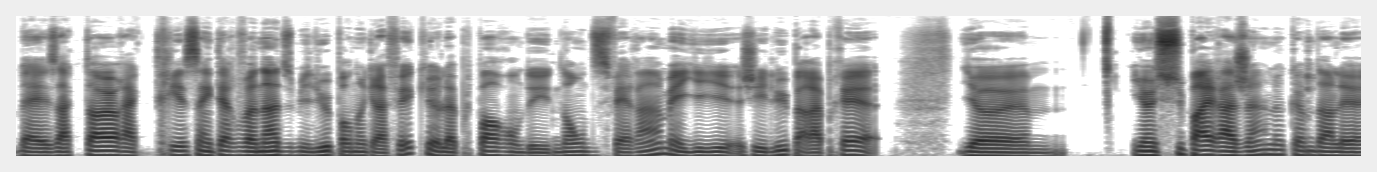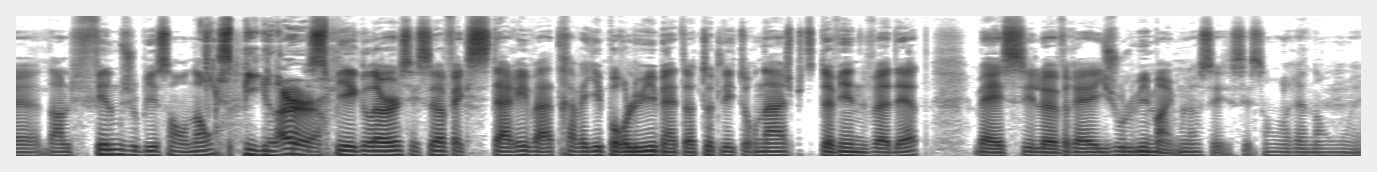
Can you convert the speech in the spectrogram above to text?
ben, acteurs, actrices, intervenants du milieu pornographique. La plupart ont des noms différents, mais j'ai lu par après, il y a, euh, il y a un super agent, là, comme dans le, dans le film, j'ai oublié son nom. Spiegler. Spiegler, c'est ça. Fait que si tu arrives à travailler pour lui, ben, tu as tous les tournages puis tu deviens une vedette. Ben, c'est le vrai. Il joue lui-même. C'est son vrai nom. euh,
